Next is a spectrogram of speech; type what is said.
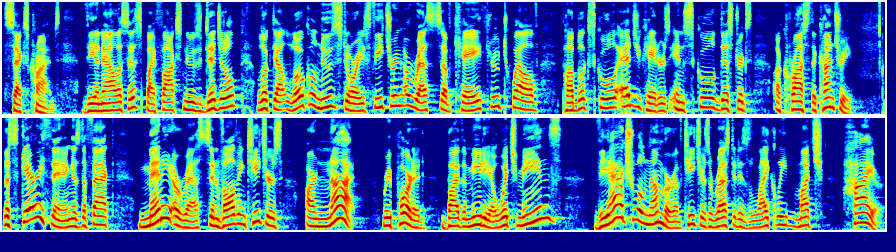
sex crimes. The analysis by Fox News Digital looked at local news stories featuring arrests of K through 12 public school educators in school districts across the country. The scary thing is the fact many arrests involving teachers are not reported by the media, which means the actual number of teachers arrested is likely much higher.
